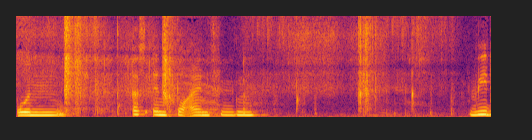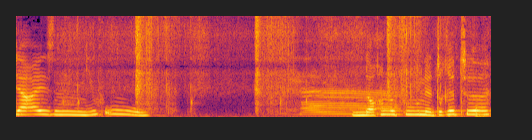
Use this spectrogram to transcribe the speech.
Und das Intro einfügen. Wieder Eisen, juhu. Noch eine Kuh, eine dritte.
